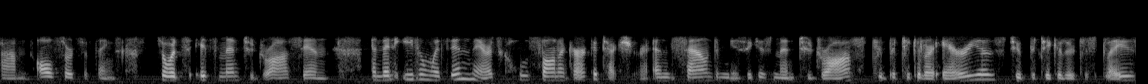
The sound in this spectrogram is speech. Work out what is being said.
um, all sorts of things. So it's it's meant to draw us in, and then even within there, it's called sonic architecture. And sound and music is meant to draw us to particular areas, to particular displays.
